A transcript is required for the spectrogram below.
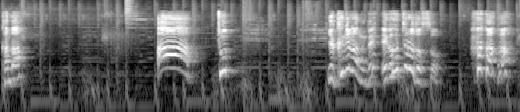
간다 아! 좆! 야 큰일 났는데? 애가 흐트러졌어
